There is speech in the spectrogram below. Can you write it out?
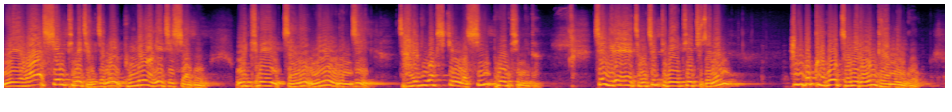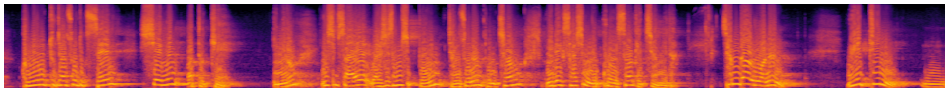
유해와 시행팀의 쟁점을 분명하게 제시하고 우리 팀의 입장이 왜 옳은지 잘 부각시키는 것이 포인트입니다. 제1회 정책 디베이트의 주제는 행복하고 정의로운 대한민국 금융투자소득세 시행은 어떻게 이며 24일 10시 30분 장소는 본청 246호에서 개최합니다. 참가 의원은 위팀 음,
